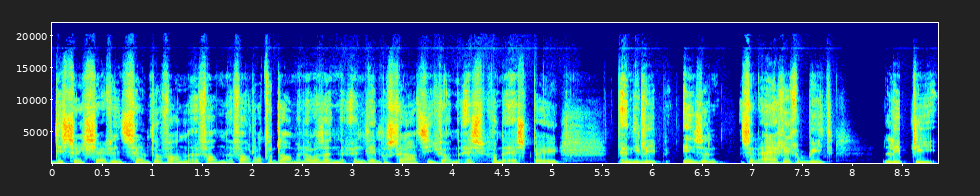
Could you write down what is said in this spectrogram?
districtchef in het centrum van, van, van Rotterdam. En dat was een, een demonstratie van, S, van de SP. En die liep in zijn, zijn eigen gebied liep die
